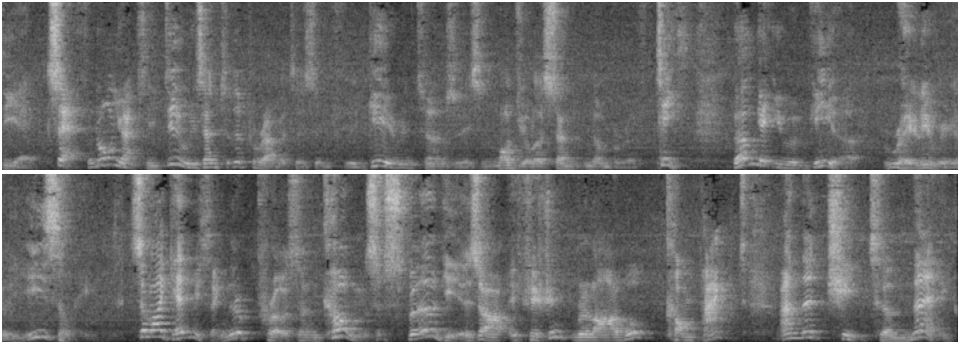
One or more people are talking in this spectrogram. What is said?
DXF. And all you actually do is enter the parameters of the gear in terms of its modulus and number of teeth. That'll get you a gear really, really easily. So like everything, there are pros and cons. Spur gears are efficient, reliable, compact, and they're cheap to make,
